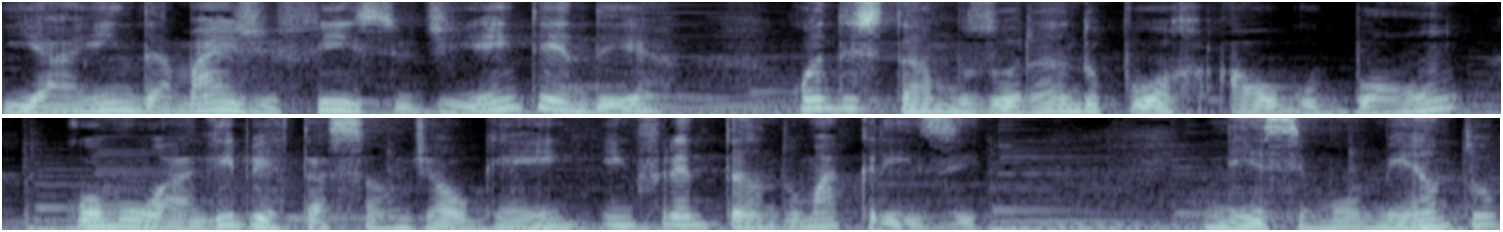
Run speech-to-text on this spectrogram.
e ainda mais difícil de entender quando estamos orando por algo bom, como a libertação de alguém enfrentando uma crise. Nesse momento,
